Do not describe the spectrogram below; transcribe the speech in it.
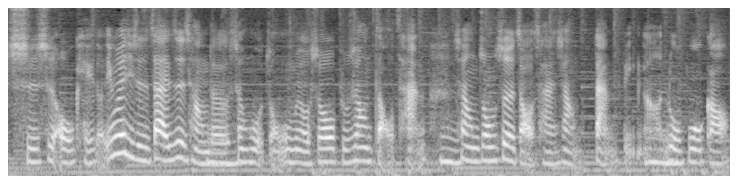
吃是 OK 的，因为其实，在日常的生活中，嗯、我们有时候，比如像早餐，嗯、像中式的早餐，像蛋饼啊、萝卜、嗯、糕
